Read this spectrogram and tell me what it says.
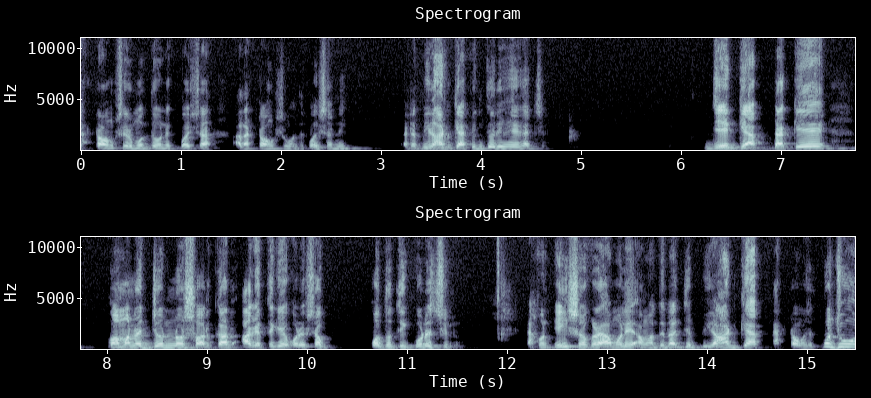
একটা অংশের মধ্যে অনেক পয়সা, আর একটা অংশের মধ্যে পয়সা নেই। একটা বিরাট গ্যাপিং তৈরি হয়ে গেছে। যে গ্যাপটাকে কমানোর জন্য সরকার আগে থেকে অনেক সব পদ্ধতি করেছিল, এখন এই সরকার আমলে আমাদের রাজ্যে বিরাট গ্যাপ। একটা অংশে প্রচুর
